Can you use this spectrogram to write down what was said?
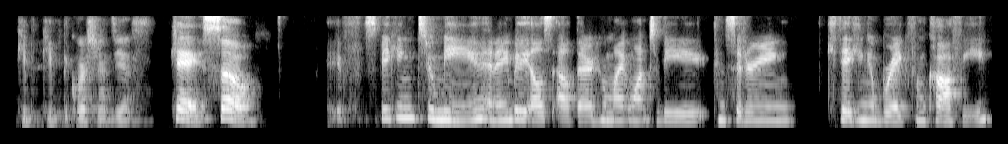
keep keep the questions. Yes. Okay, so if speaking to me and anybody else out there who might want to be considering taking a break from coffee,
